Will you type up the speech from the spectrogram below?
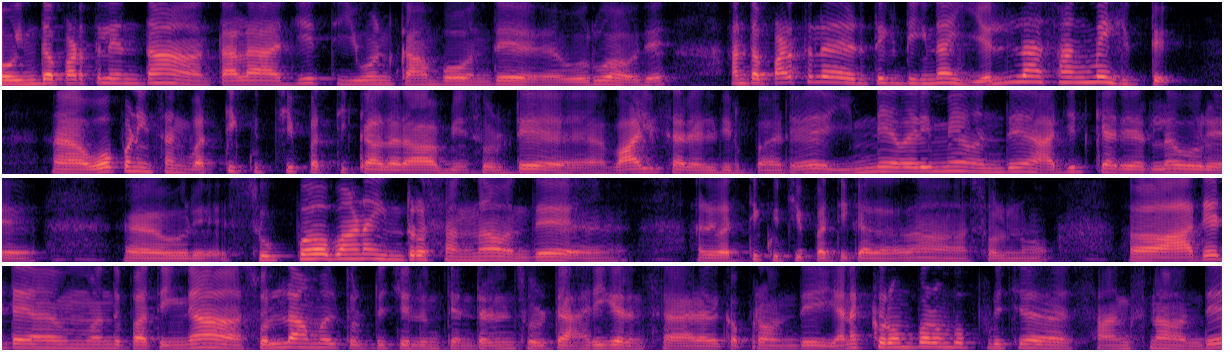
ஸோ இந்த படத்துலேருந்து தான் தலை அஜித் யுவன் காம்போ வந்து உருவாகுது. அந்த படத்தில் எடுத்துக்கிட்டிங்கன்னா எல்லா சாங்குமே ஹிட்டு ஓப்பனிங் சாங் வத்தி குச்சி பத்திக்காதரா அப்படின்னு சொல்லிட்டு வாலி சார் எழுதியிருப்பார். இன்னை வரையுமே வந்து அஜித் கேரியரில் ஒரு ஒரு சூப்பர்பான இன்ட்ரோ சாங்னால் வந்து அது வத்தி குச்சி பத்திக்காதரா தான் சொல்லணும். அதே டைம் வந்து பார்த்திங்கன்னா சொல்லாமல் தொட்டு செல்லும் தென்றல்னு சொல்லிட்டு ஹரிகரன் சார் அதுக்கப்புறம் வந்து எனக்கு ரொம்ப ரொம்ப பிடிச்ச சாங்ஸ்னால் வந்து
